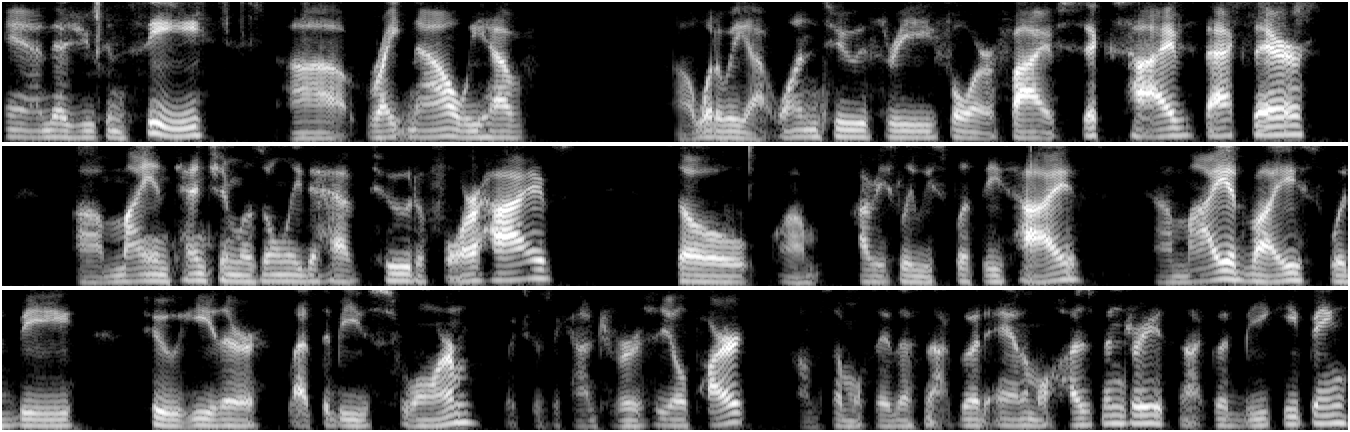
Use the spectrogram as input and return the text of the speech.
And as you can see, uh, right now we have, uh, what do we got? One, two, three, four, five, six hives back there. Uh, my intention was only to have two to four hives. So um, obviously we split these hives. Uh, my advice would be to either let the bees swarm, which is the controversial part. Um, some will say that's not good animal husbandry. It's not good beekeeping.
